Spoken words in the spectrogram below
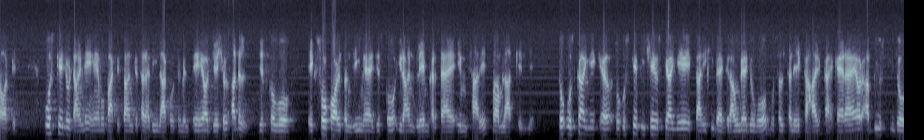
तौर पर उसके जो डांडे हैं वो पाकिस्तान के सरहदी इलाकों से मिलते हैं और जैशुल अदल जिसको वो एक सो कॉल्ड तंजीम है जिसको ईरान ब्लेम करता है इन सारे मामला के लिए तो उसका ये तो उसके पीछे उसका ये एक तारीखी बैकग्राउंड है जो वो मुसलसल एक कहा कह कह रहा है और अब भी उसकी जो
